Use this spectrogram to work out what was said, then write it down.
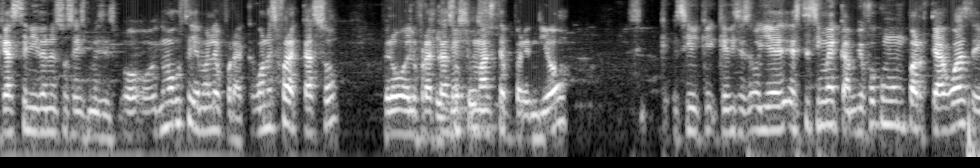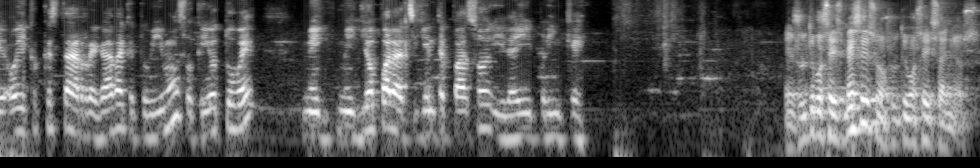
que has tenido en esos seis meses? O, no me gusta llamarle fracaso, bueno, es fracaso, pero el fracaso que más te aprendió sí, que, dices, oye, este sí me cambió, fue como un parteaguas de, oye, creo que esta regada que tuvimos o que yo tuve, me, me dio para el siguiente paso y de ahí brinqué. ¿En los últimos seis meses o en los últimos seis años?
